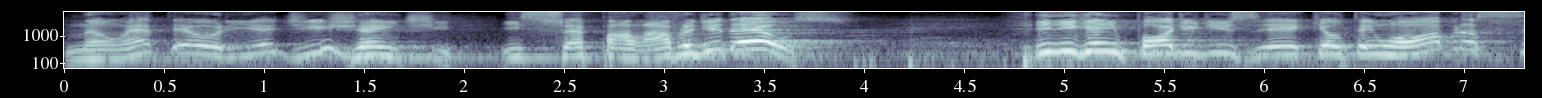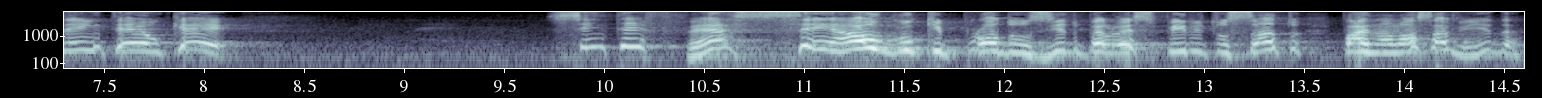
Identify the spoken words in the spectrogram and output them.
não é teoria de gente, isso é palavra de Deus. E ninguém pode dizer que eu tenho obras sem ter o quê? sem ter fé, sem algo que produzido pelo Espírito Santo faz na nossa vida.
